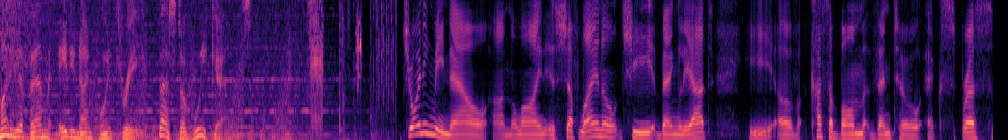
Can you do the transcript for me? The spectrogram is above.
Money FM 89.3, best of weekends. Joining me now on the line is Chef Lionel Chi Bangliat. He of Casa Bom Vento Express,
